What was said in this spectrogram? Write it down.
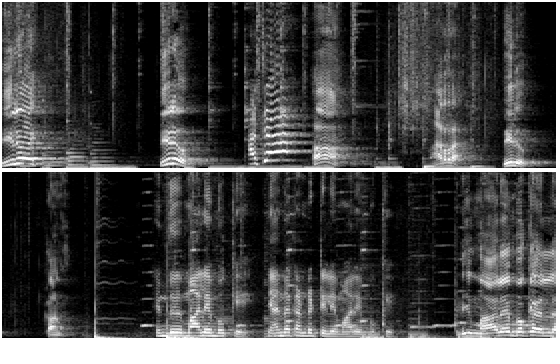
നീലുവേ. നീലു. അച്ഛാ. ആ മാറ. നീലു കാണ. എന്ത് മാലയമ്പൊക്കെ ഞാൻ എന്താ കണ്ടിട്ടില്ലേ മാലയമ്പൊക്കെ മാലയമ്പൊക്കെ മാലയും പൊക്കെ അല്ല.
